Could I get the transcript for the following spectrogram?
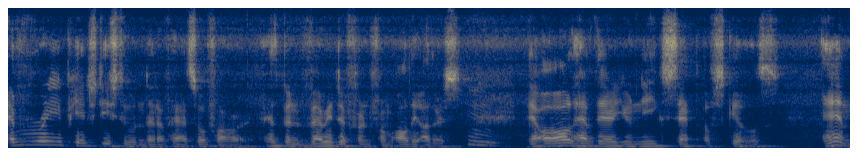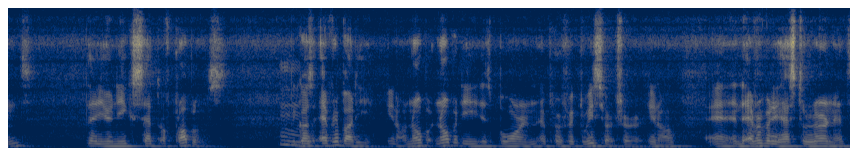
every PhD student that I've had so far has been very different from all the others. They all have their unique set of skills and their unique set of problems. Because everybody, you know, no, nobody is born a perfect researcher, you know, and, and everybody has to learn it.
